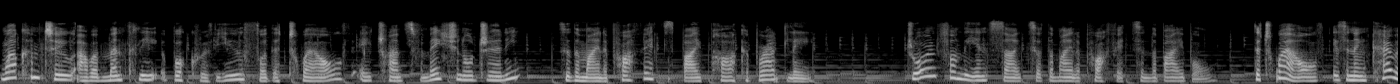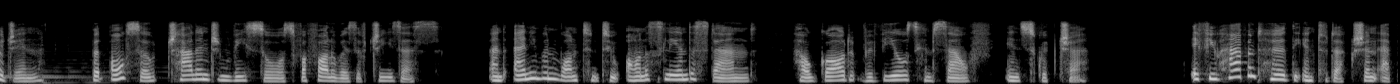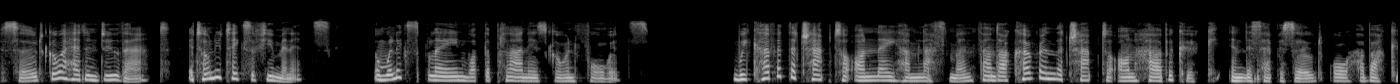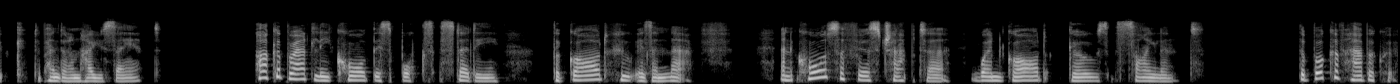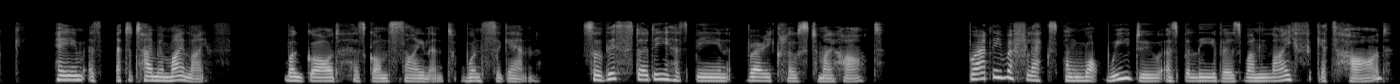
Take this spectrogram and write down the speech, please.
Welcome to our monthly book review for the 12 A Transformational Journey Through the Minor Prophets by Parker Bradley. Drawn from the insights of the minor prophets in the Bible, the 12 is an encouraging but also challenging resource for followers of Jesus and anyone wanting to honestly understand how God reveals himself in Scripture. If you haven't heard the introduction episode, go ahead and do that. It only takes a few minutes and we'll explain what the plan is going forwards. We covered the chapter on Nahum last month and are covering the chapter on Habakkuk in this episode, or Habakkuk, depending on how you say it. Parker Bradley called this book's study The God Who Is Enough and calls the first chapter When God Goes Silent. The book of Habakkuk came as, at a time in my life when God has gone silent once again. So this study has been very close to my heart. Bradley reflects on what we do as believers when life gets hard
